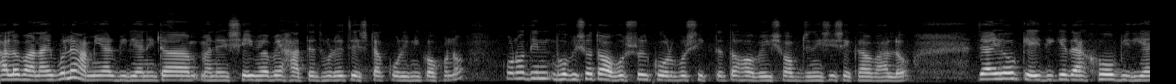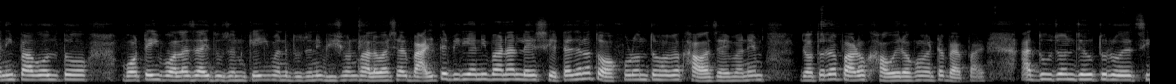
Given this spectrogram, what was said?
ভালো বানায় বলে আমি আর বিরিয়ানিটা মানে সেইভাবে হাতে ধরে চেষ্টা করিনি কখনো। কোনো দিন ভবিষ্যতে অবশ্যই করব, শিখতে তো হবেই, সব জিনিসই শেখা ভালো। যাই হোক, এইদিকে দেখো, বিরিয়ানি পাগল তো বটেই বলা যায় দুজনকেই মানে দুজনই ভীষণ ভালোবাসে। আর বাড়িতে বিরিয়ানি বানালে সেটা যেন তো অফুরন্তভাবে খাওয়া যায় মানে যতটা পারো খাও, এরকম একটা ব্যাপার। আর দুজন যেহেতু রয়েছি,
